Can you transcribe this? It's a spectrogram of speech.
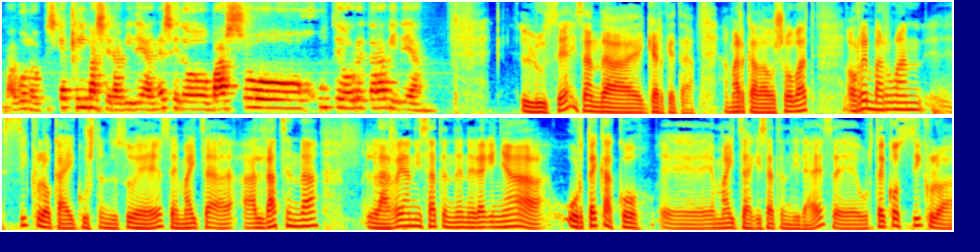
ba, bueno, pizka klimasera bidean, ez? Edo baso jute horretara bidean. Luzea izan da ikerketa. Amarka da oso bat. Horren barruan eh, zikloka ikusten duzu ez? Emaitza aldatzen da, larrean izaten den eragina urtekako e, emaitzak izaten dira, ez? E, urteko zikloa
